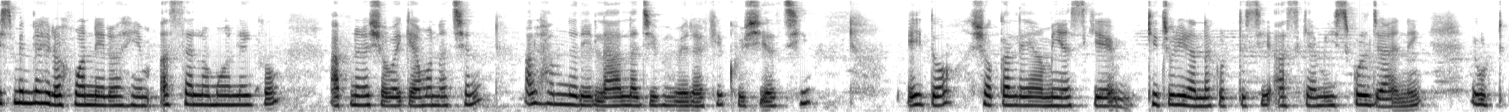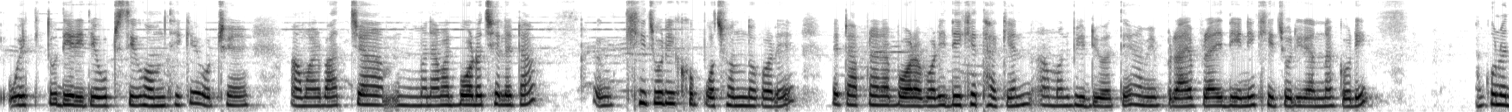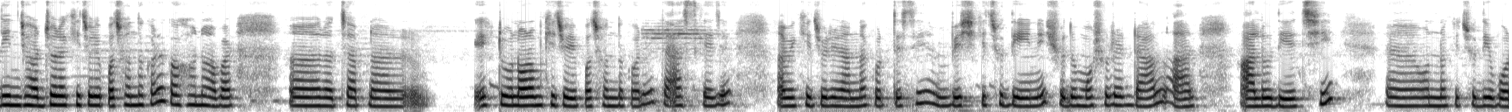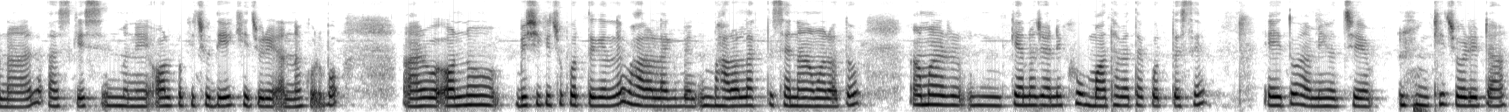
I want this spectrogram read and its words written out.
বিসমিল্লাহ রহমান রহিম আসসালামু আলাইকুম আপনারা সবাই কেমন আছেন? আলহামদুলিল্লাহ, আল্লাহ যেভাবে রাখে খুশি আছি। এই তো সকালে আমি আজকে খিচুড়ি রান্না করতেছি। আজকে আমি স্কুল যাই নাই। একটু দেরিতে উঠছি ঘুম থেকে। উঠে আমার বাচ্চা মানে আমার বড় ছেলেটা খিচুড়ি খুব পছন্দ করে। এটা আপনারা বরাবরই দেখে থাকেন আমার ভিডিওতে। আমি প্রায় প্রায় দিনই খিচুড়ি রান্না করি। কোনো দিন ঝরঝরে খিচুড়ি পছন্দ করে, কখনো আবার হচ্ছে আপনার একটু নরম খিচুড়ি পছন্দ করে। তাই আজকে যে আমি খিচুড়ি রান্না করতেছি, আমি বেশ কিছু দিইনি, শুধু মসুরের ডাল আর আলু দিয়েছি। অন্য কিছু দেব না আর। আজকে মানে অল্প কিছু দিয়ে খিচুড়ি রান্না করব। আর অন্য বেশি কিছু করতে গেলে ভালো লাগবে, ভালো লাগতেছে না আমার অত। আমার কেন জানি খুব মাথা ব্যথা করতেছে। এই তো আমি হচ্ছে খিচুড়িটা,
